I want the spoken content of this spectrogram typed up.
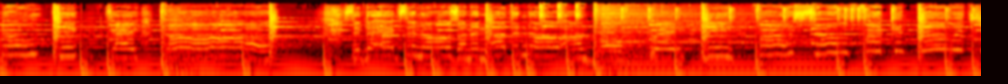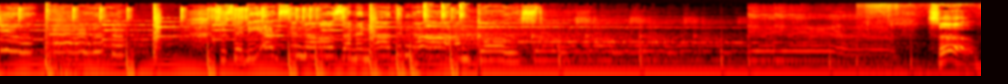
no tic tac toe. Sip the X and O's on another X and O's on another note. I'm ghost. So,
